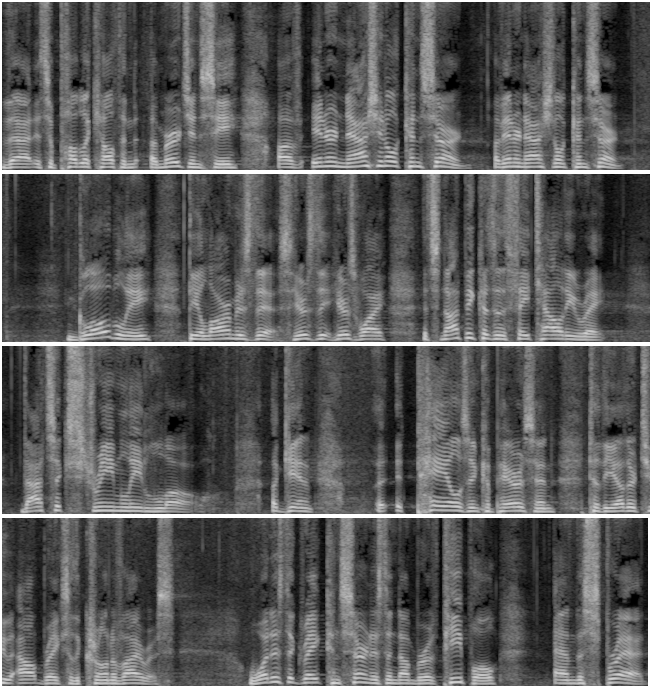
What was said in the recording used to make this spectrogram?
that it's a public health emergency of international concern. Of international concern. Globally, the alarm is this. Here's, the, here's why it's not because of the fatality rate, that's extremely low. Again, uh, it pales in comparison to the other two outbreaks of the coronavirus. What is the great concern is the number of people and the spread.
